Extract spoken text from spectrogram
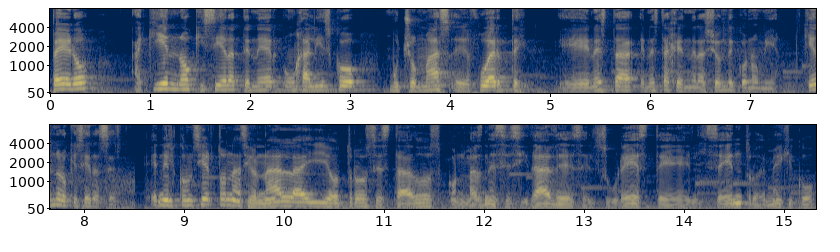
pero a quien no quisiera tener un Jalisco mucho más eh, fuerte en esta, en esta generación de economía. ¿Quién no lo quisiera hacer? En el concierto nacional hay otros estados con más necesidades, el sureste, el centro de México,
